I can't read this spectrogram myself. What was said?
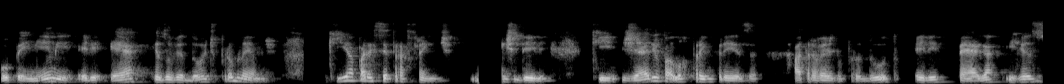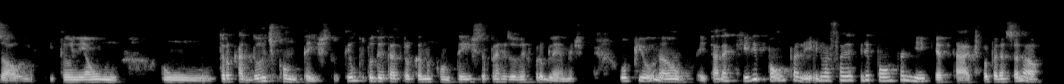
O PMM, ele é resolvedor de problemas que aparecer para frente dele que gere valor para a empresa através do produto, ele pega e resolve. Então ele é um, um trocador de contexto. O tempo todo ele está trocando contexto para resolver problemas. O PO não, ele está naquele ponto ali, ele vai fazer aquele ponto ali, que é tática operacional.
